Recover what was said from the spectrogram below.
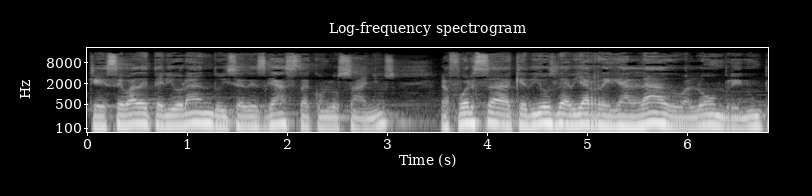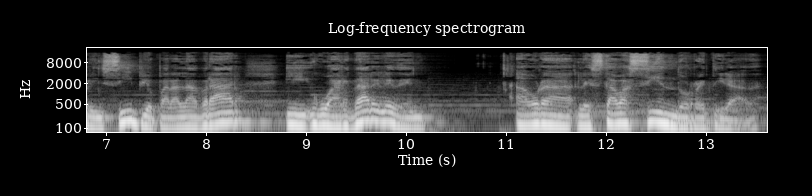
que se va deteriorando y se desgasta con los años, la fuerza que Dios le había regalado al hombre en un principio para labrar y guardar el Edén, ahora le estaba siendo retirada.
